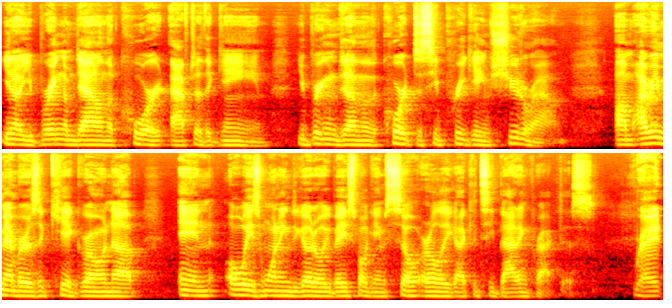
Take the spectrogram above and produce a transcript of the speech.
You know, you bring them down on the court after the game. You bring them down on the court to see pregame shoot around. Um, I remember as a kid growing up and always wanting to go to a baseball game so early I could see batting practice. Right.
